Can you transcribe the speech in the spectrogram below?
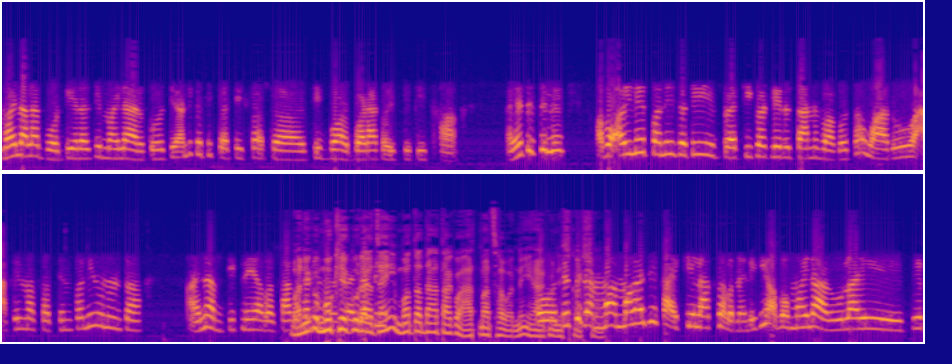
महिलालाई भोट दिएर चाहिँ महिलाहरूको चाहिँ अलिकति प्रतिशत चाहिँ बढाएको स्थिति छ। होइन त्यसैले अब अहिले पनि जति टिकट लिएर जानुभएको छ उहाँहरू आफैमा सक्षम पनि हुनुहुन्छ। होइन जित्ने अब भनेको मुख्य कुरा चाहिँ मतदाताको हातमा छ भन्ने मलाई चाहिँ के लाग्छ भनेदेखि अब महिलाहरूलाई चाहिँ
